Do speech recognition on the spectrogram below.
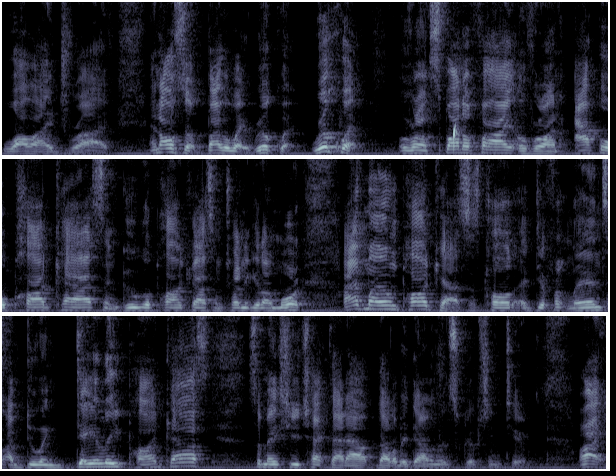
while I drive. And also, by the way, real quick, real quick, over on Spotify, over on Apple Podcasts and Google Podcasts, I'm trying to get on more. I have my own podcast. It's called A Different Lens. I'm doing daily podcasts, so make sure you check that out. That'll be down in the description too. All right,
